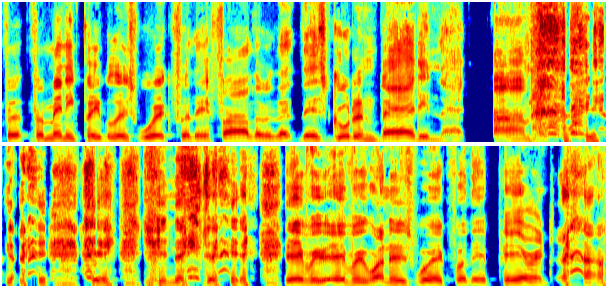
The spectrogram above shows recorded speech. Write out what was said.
for, for many people who's worked for their father, that there's good and bad in that. Um, you need to, every, everyone who's worked for their parent um,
